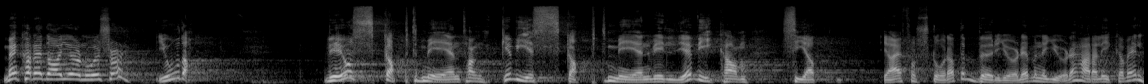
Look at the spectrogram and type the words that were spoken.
Men kan jeg da gjøre noe sjøl? Jo da. Vi er jo skapt med en tanke, vi er skapt med en vilje. Vi kan si at ja, jeg forstår at det bør gjøre det, men jeg gjør det her allikevel.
